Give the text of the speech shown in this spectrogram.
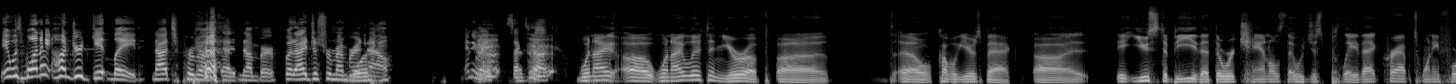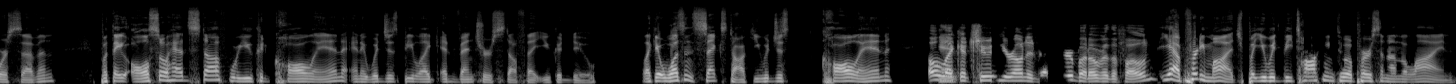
It was one eight hundred get laid, not to promote that number, but I just remember it now. Anyway, sex talk. When I uh when I lived in Europe uh, uh, a couple years back, uh it used to be that there were channels that would just play that crap 24/7, but they also had stuff where you could call in and it would just be like adventure stuff that you could do. Like it wasn't sex talk, you would just call in Oh, and- like a choose your own adventure, but over the phone? Yeah, pretty much, but you would be talking to a person on the line.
